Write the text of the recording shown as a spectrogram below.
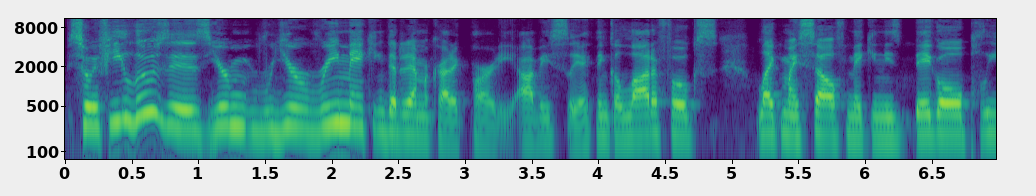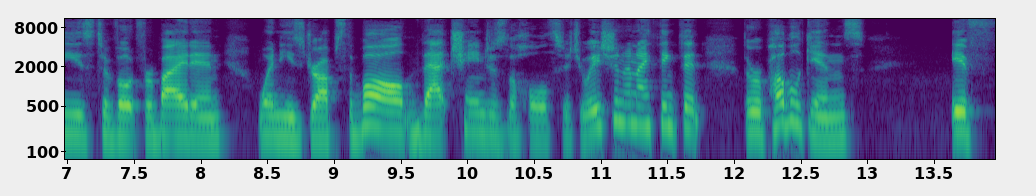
so if he loses you're you're remaking the democratic party obviously i think a lot of folks like myself making these big old pleas to vote for biden when he drops the ball that changes the whole situation and i think that the republicans if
